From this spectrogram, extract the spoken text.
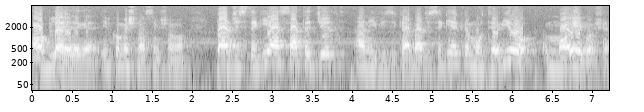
آبله دیگه. که می‌شناسیم شما. برجستگی از سطح جلد انی vesicle برجستگی که محتوی و مایه باشه.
